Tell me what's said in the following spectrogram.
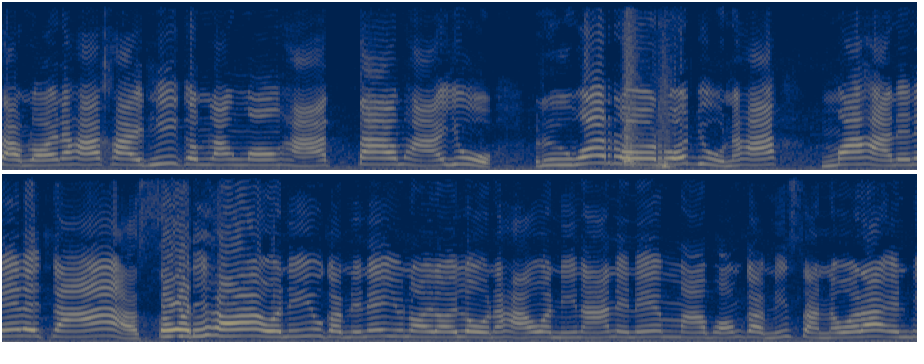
300 นะคะ ใครที่กำลังมองหาตามหาอยู่ หรือว่ารอรถอยู่นะคะ มาหาเนเน่เลยจ้า สวัสดีค่ะ วันนี้อยู่กับเนเน่ยูน้อยร้อยโลนะคะ วันนี้นะเนเน่มาพร้อมกับนิสสันนวาร่า NP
